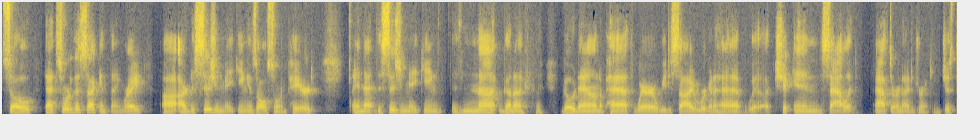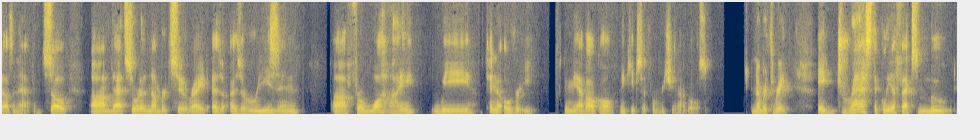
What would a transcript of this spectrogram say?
So that's sort of the second thing, right? Uh, our decision making is also impaired. And that decision making is not going to go down a path where we decide we're going to have a chicken salad after a night of drinking. Just doesn't happen. So um, that's sort of number two, right? As, as a reason uh, for why we tend to overeat when we have alcohol and it keeps it from reaching our goals. Number three, it drastically affects mood,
